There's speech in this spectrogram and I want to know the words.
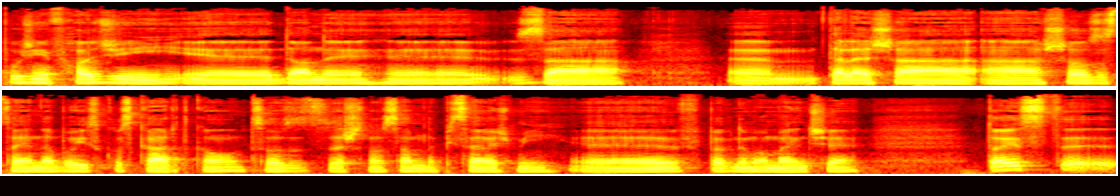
Później wchodzi Dony za Telesza, a Show zostaje na boisku z kartką, co zresztą sam napisałeś mi w pewnym momencie to, jest, y,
